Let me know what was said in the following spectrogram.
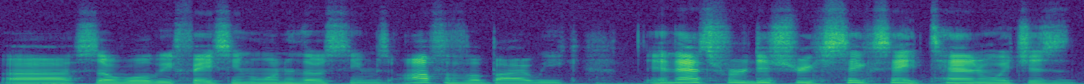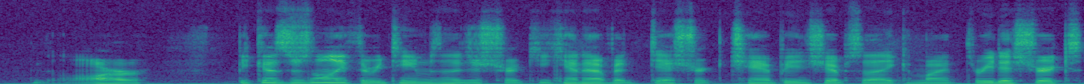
Uh, so we'll be facing one of those teams off of a bye week, and that's for District Six, Eight, Ten, which is our because there's only three teams in the district. You can't have a district championship, so they combine three districts,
